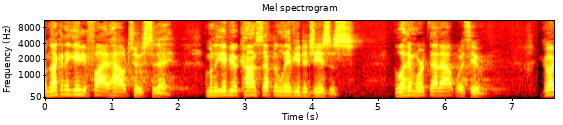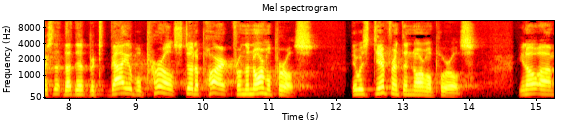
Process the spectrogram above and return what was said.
I'm not going to give you five how to's today. I'm going to give you a concept and leave you to Jesus. Let him work that out with you. Because the, the, the valuable pearl stood apart from the normal pearls. It was different than normal pearls. You know, um,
